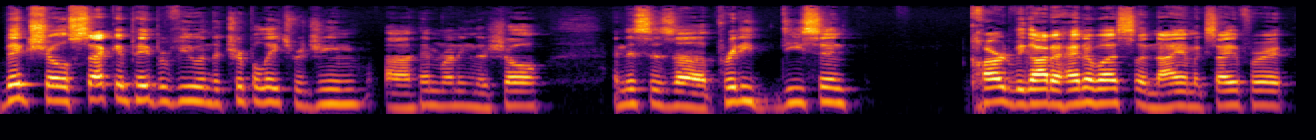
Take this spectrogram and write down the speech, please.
Big show, second pay per view in the Triple H regime, uh, him running the show and this is a pretty decent card we got ahead of us, and I am excited for it.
